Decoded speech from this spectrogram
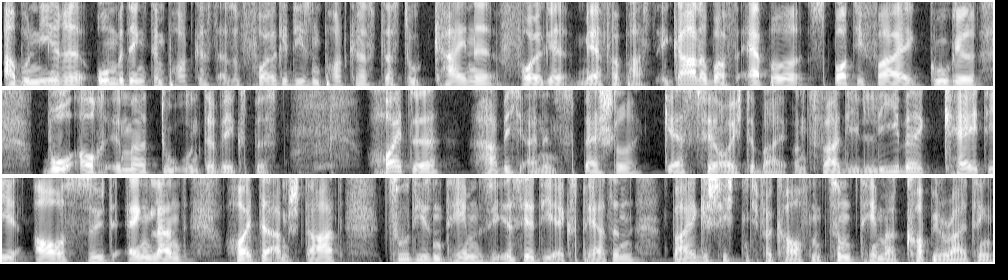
Abonniere unbedingt den Podcast, also folge diesem Podcast, dass du keine Folge mehr verpasst. Egal ob auf Apple, Spotify, Google, wo auch immer du unterwegs bist. Heute habe ich einen Special Guest für euch dabei. Und zwar die liebe Katie aus Südengland, heute am Start zu diesen Themen. Sie ist ja die Expertin bei Geschichten, die verkaufen, zum Thema Copywriting,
